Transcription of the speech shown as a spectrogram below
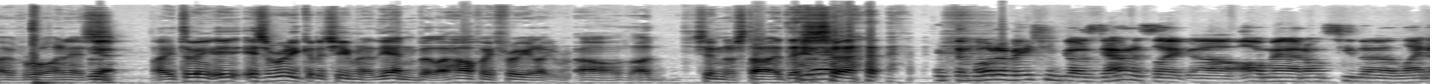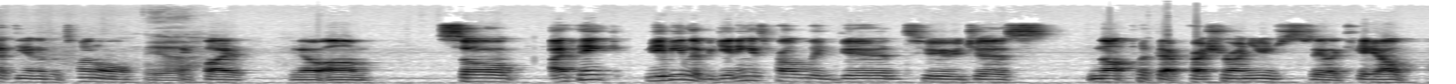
overall, and it's Yeah. like doing. It, it's a really good achievement at the end, but like halfway through, you're like, oh, I shouldn't have started this. Yeah. if the motivation goes down, it's like, uh, oh man, I don't see the light at the end of the tunnel. Yeah. If I, you know, um, so I think maybe in the beginning it's probably good to just not put that pressure on you and just say like, hey, I'll,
